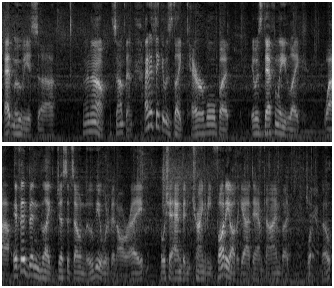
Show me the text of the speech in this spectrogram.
That movie is, uh, I don't know, something. I didn't think it was, like, terrible, but it was definitely, like, Wow. If it had been like just its own movie, it would have been alright. I wish it hadn't been trying to be funny all the goddamn time, but... What? Oh.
